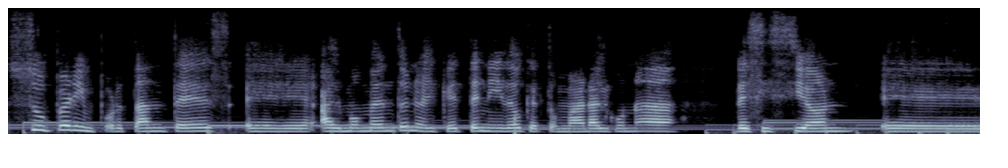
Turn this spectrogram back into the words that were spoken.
súper importantes eh, al momento en el que he tenido que tomar alguna decisión eh,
